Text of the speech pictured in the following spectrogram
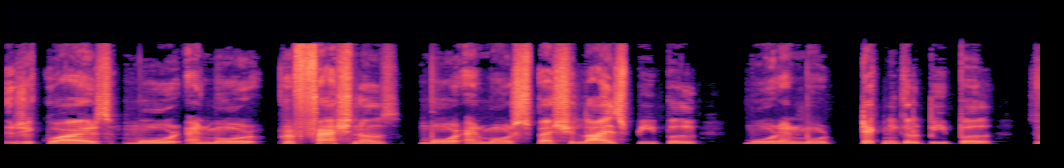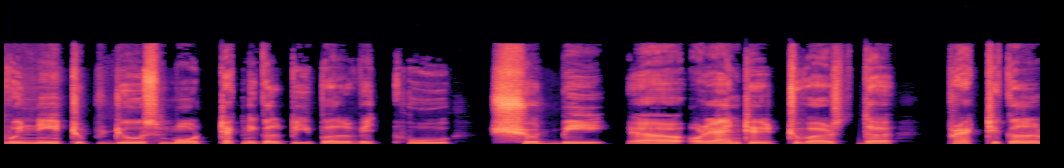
requires more and more professionals, more and more specialized people, more and more technical people. So we need to produce more technical people which who should be uh, oriented towards the practical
